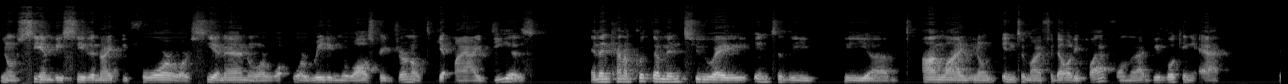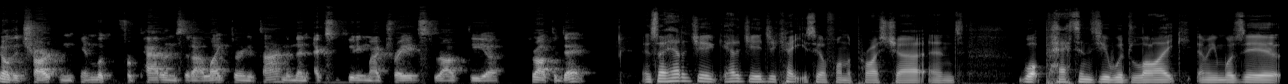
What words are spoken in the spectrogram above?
you know, CNBC the night before, or CNN, or or reading the Wall Street Journal to get my ideas, and then kind of put them into a into the the uh, online, you know, into my Fidelity platform, and I'd be looking at, you know, the chart and, and looking for patterns that I like during the time, and then executing my trades throughout the uh, throughout the day. And so, how did you how did you educate yourself on the price chart and what patterns you would like? I mean, was there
